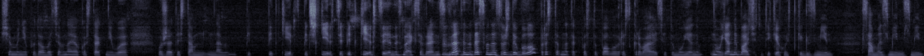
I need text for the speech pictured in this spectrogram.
що мені подобається. Воно якось так, ніби вже десь там на під, під, кір, під шкірці, під кірці, я не знаю, як це правильно сказати. Mm-hmm. Ну десь воно завжди було, просто воно так поступово розкривається. Тому я не ну я не бачу тут якихось таких змін, саме змін, змін.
